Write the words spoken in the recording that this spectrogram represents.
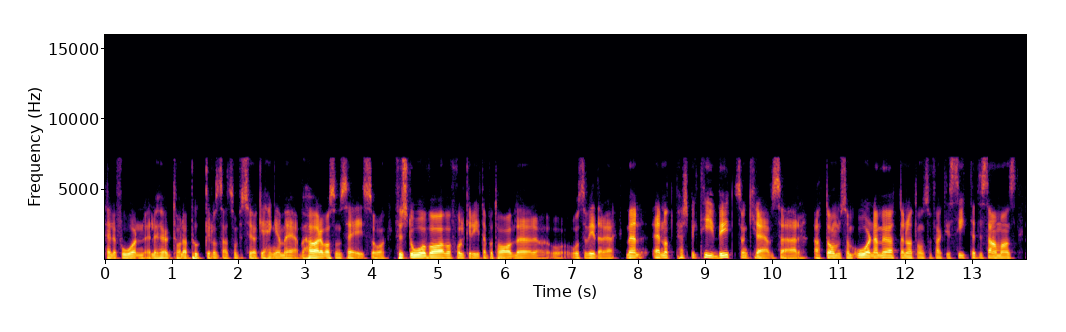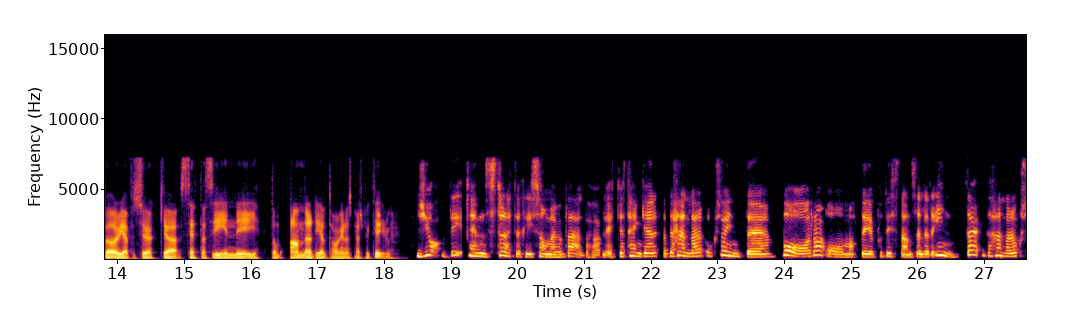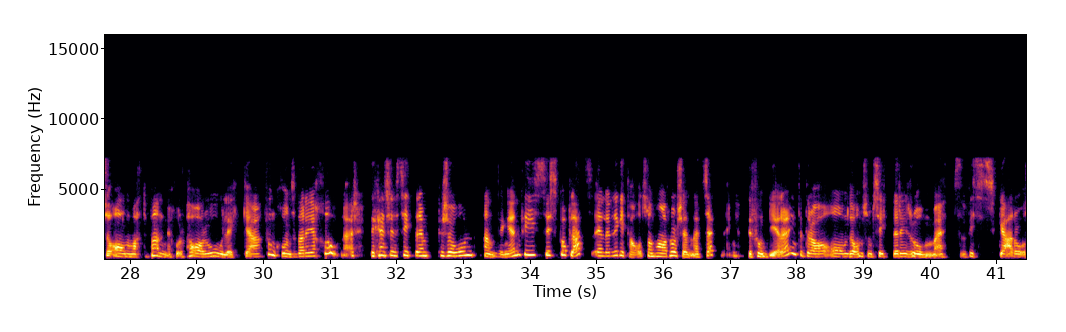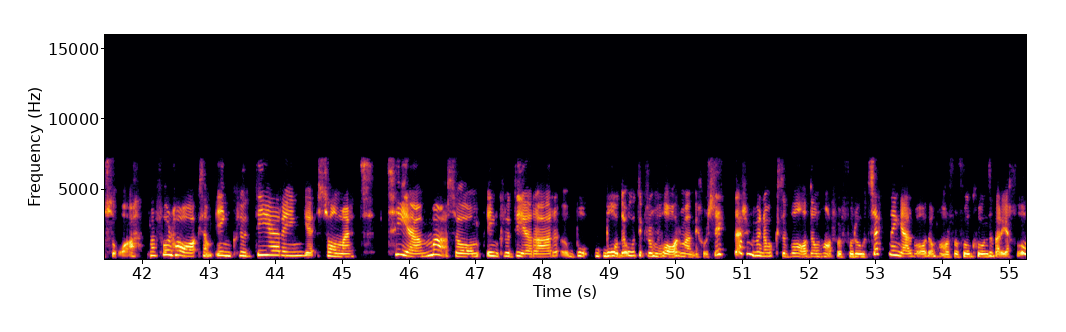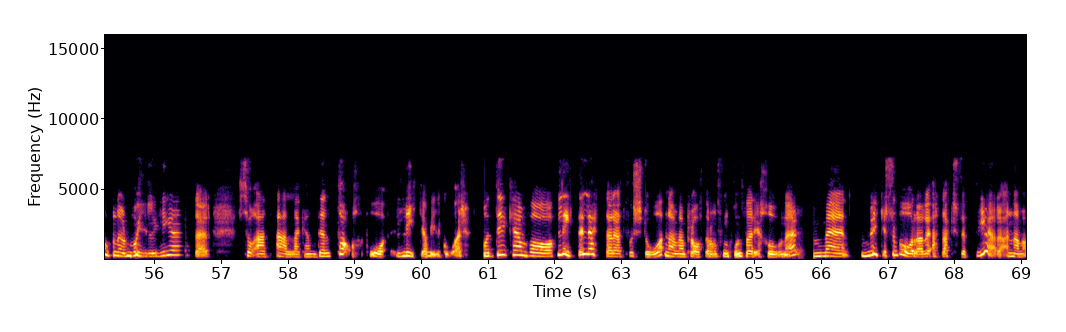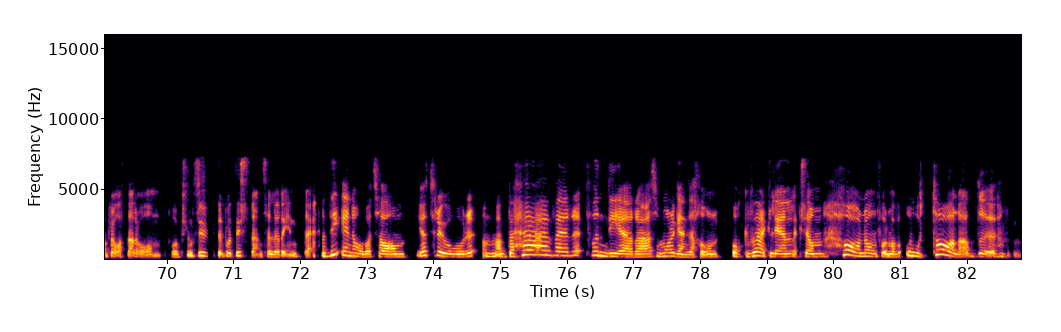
telefon eller högtalarpuckel och sånt som försöker hänga med, höra vad som sägs och förstå vad, vad folk ritar på tavlor och, och så vidare. Men är det något perspektivbyte som krävs här att de som ordnar möten och att de som faktiskt sitter tillsammans börjar försöka sätta sig in i de andra deltagarnas perspektiv? Ja, det är en strategi som är välbehövlig. Jag tänker att det handlar också inte bara om att det är på distans eller inte. Det handlar också om att människor har olika funktionsvariationer. Det kanske sitter en person antingen fysiskt på plats eller digitalt som har hörselnedsättning. Det fungerar inte bra om de som sitter i rummet viskar och så. Man får ha liksom, inkludering som ett tema som inkluderar både utifrån var människor sitter men också vad de har för förutsättningar, vad de har för funktionsvariationer, möjligheter så att alla kan delta på lika villkor. Och det kan vara lite lättare att förstå när man pratar om funktionsvariationer men mycket svårare att acceptera när man pratar om folk som sitter på distans eller inte. Och det är något som jag tror man behöver fundera som organisation och verkligen liksom ha någon form av uttalad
